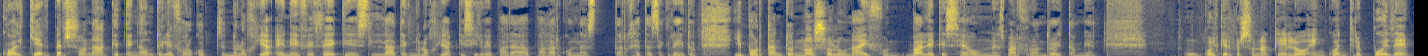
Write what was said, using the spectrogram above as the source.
cualquier persona que tenga un teléfono con tecnología NFC, que es la tecnología que sirve para pagar con las tarjetas de crédito, y por tanto no solo un iPhone, vale que sea un smartphone Android también. Cualquier persona que lo encuentre puede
